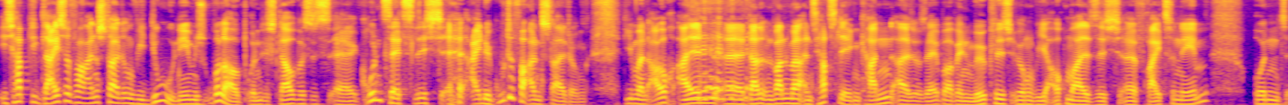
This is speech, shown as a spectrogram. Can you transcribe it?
ich habe die gleiche Veranstaltung wie du, nämlich Urlaub. Und ich glaube, es ist äh, grundsätzlich äh, eine gute Veranstaltung, die man auch allen äh, dann und wann mal ans Herz legen kann. Also selber, wenn möglich, irgendwie auch mal sich äh, freizunehmen und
